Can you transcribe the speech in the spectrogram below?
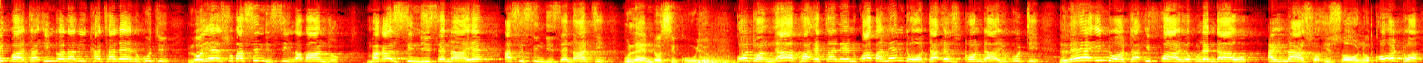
ibhada into lalikhathalele ukuthi lo yesu basindisile abantu. Makazisindise naye asisindise nathi kule nto sikuyo. Kodwa ngapha ecaleni kwaba nendoda eziqondayo ukuthi le indoda ifayo kule ndawo ayinaso isono kodwa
